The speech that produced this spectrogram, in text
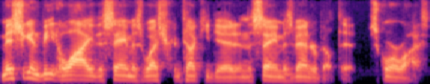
Michigan beat Hawaii the same as Western Kentucky did and the same as Vanderbilt did, score wise.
